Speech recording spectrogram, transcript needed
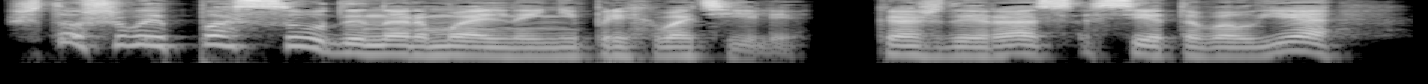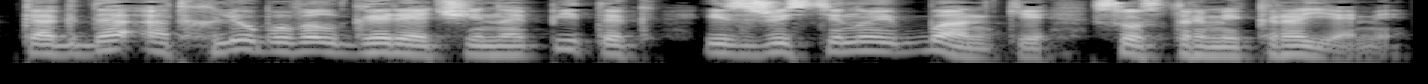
Что ж вы посуды нормальной не прихватили? Каждый раз сетовал я, когда отхлебывал горячий напиток из жестяной банки с острыми краями.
